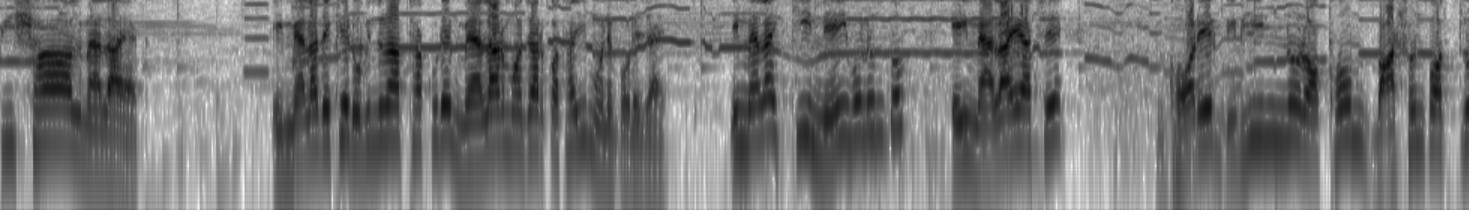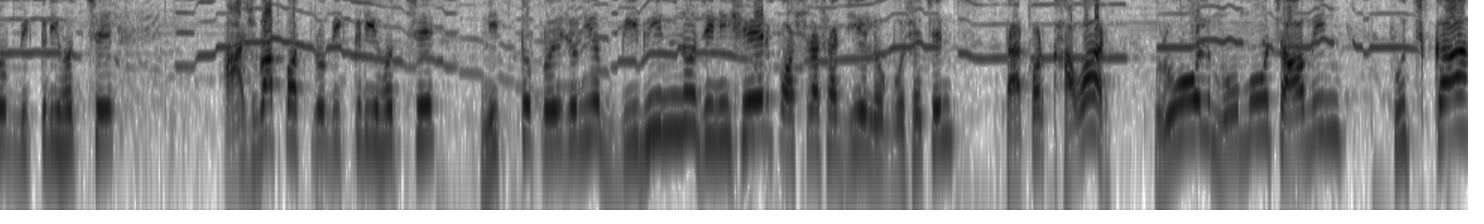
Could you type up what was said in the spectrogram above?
বিশাল মেলা এক। এই মেলা দেখে রবীন্দ্রনাথ ঠাকুরের মেলার মজার কথাই মনে পড়ে যায়। এই মেলায় কি নেই বলুন তো? এই মেলায় আছে, ঘরের বিভিন্ন রকম বাসনপত্র বিক্রি হচ্ছে, আসবাবপত্র বিক্রি হচ্ছে নিত্য প্রয়োজনীয় বিভিন্ন জিনিসের পসরা সাজিয়ে লোক বসেছেন। তারপর খাওয়ার, রোল, মোমো, চাউমিন, ফুচকা,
